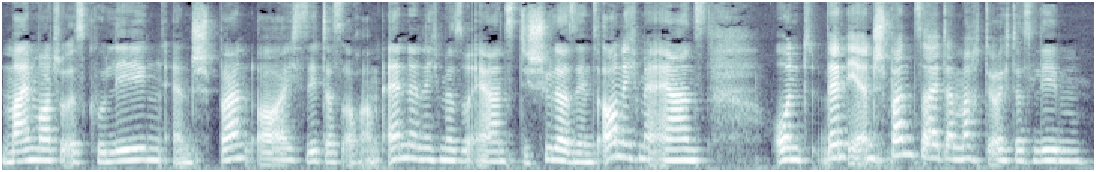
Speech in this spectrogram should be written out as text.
mein Motto ist, Kollegen, entspannt euch, seht das auch am Ende nicht mehr so ernst. Die Schüler sehen es auch nicht mehr ernst. Und wenn ihr entspannt seid, dann macht ihr euch das Leben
